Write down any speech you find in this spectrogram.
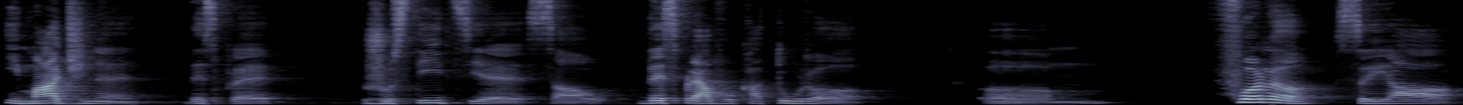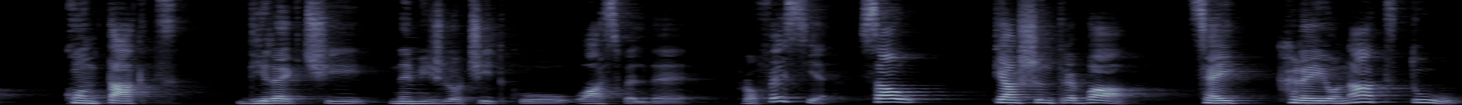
imagine despre justiție sau despre avocatură um, fără să ia contact direct și nemijlocit cu o astfel de profesie? Sau te-aș întreba, ți-ai creionat tu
